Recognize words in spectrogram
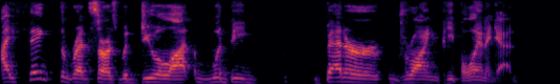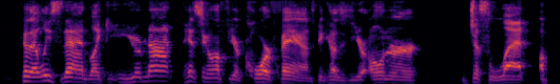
I think the Red Stars would do a lot. Would be better drawing people in again, because at least then, like you're not pissing off your core fans because your owner just let a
